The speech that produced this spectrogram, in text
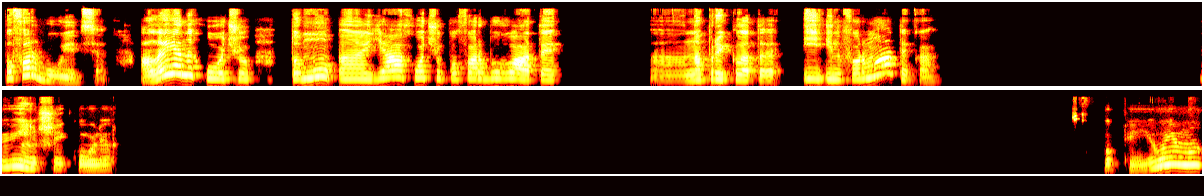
пофарбується. Але я не хочу, тому е, я хочу пофарбувати, е, наприклад, і інформатика в інший колір. Копіюємо.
